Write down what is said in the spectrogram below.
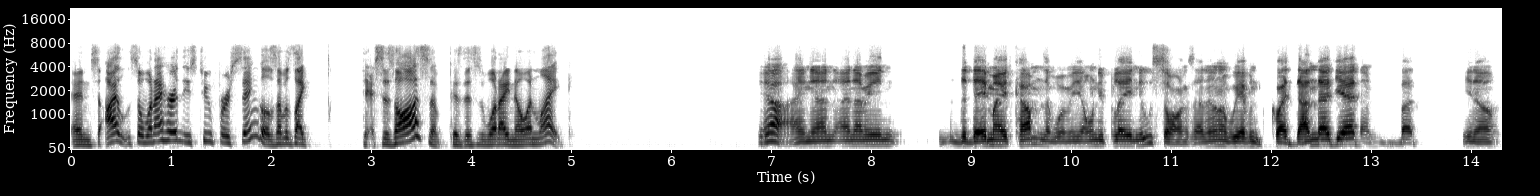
And so I, so when I heard these two first singles, I was like, this is awesome because this is what I know and like. Yeah, and, and and I mean, the day might come that when we only play new songs. I don't know. We haven't quite done that yet, but you know,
